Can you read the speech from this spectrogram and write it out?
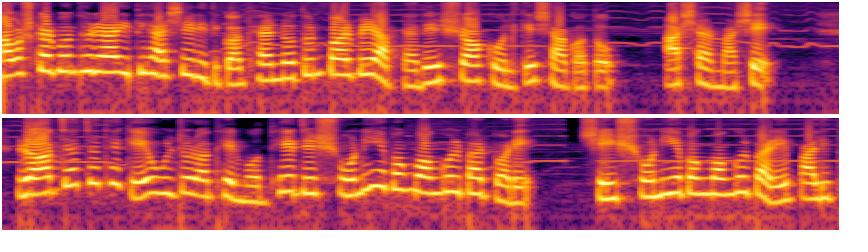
নমস্কার বন্ধুরা, ইতিহাসের ইতিকথার নতুন পর্বে আপনাদের সকলকে স্বাগত আষাঢ় মাসে। রথযাত্রা থেকে উল্টো রথের মধ্যে যে শনি এবং মঙ্গলবার পড়ে, সেই শনি এবং মঙ্গলবারে পালিত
